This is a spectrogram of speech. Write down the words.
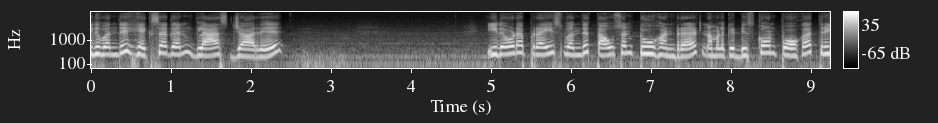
இது வந்து ஹெக்ஸகன் கிளாஸ் ஜாரு இதோட ப்ரைஸ் வந்து தௌசண்ட் டூ ஹண்ட்ரட் நம்மளுக்கு டிஸ்கவுண்ட் போக த்ரீ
